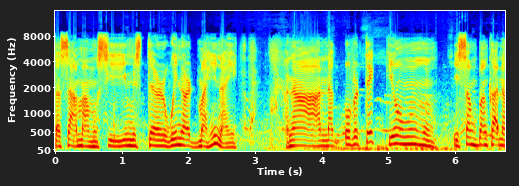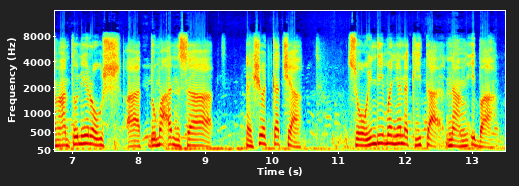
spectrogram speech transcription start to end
kasamang si Mr. Winard Mahinay na nag-overtake yung isang bangka ng Anthony Rose at dumaan sa nag-shortcut siya. So hindi man yun nakita ng iba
